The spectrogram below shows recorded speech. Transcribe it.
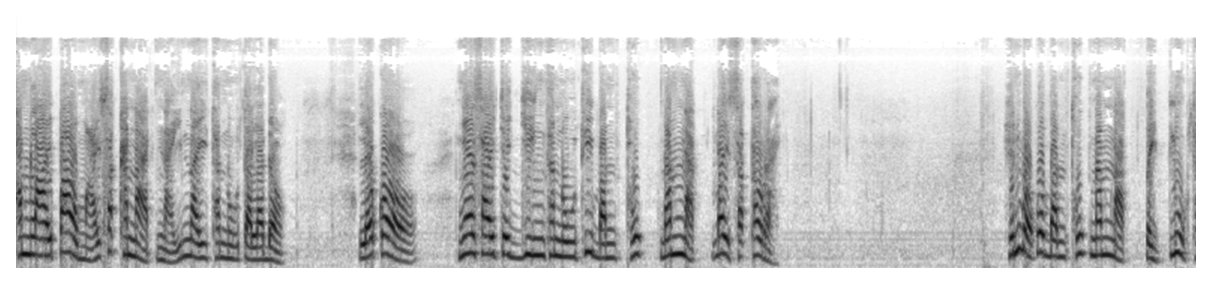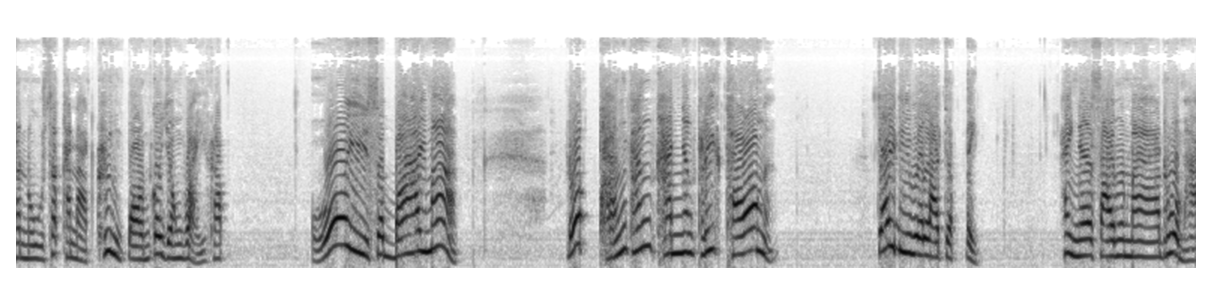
ทำลายเป้าหมายสักขนาดไหนในธนูแต่ละดอก แล้วก็แง่ทรายจะยิงธนูที่บรรทุกน้ำหนักได้สักเท่าไหร่ เห็นบอกว่าบรรทุกน้ำหนักติดลูกธนูสักขนาดครึ่งปอนก็ยังไหวครับ โอ้ย สบายมาก รถถังทั้งคันยังพลิกท้องใจดีเวลาจะติด ให้แง่ทรายมันมาร่วมหา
